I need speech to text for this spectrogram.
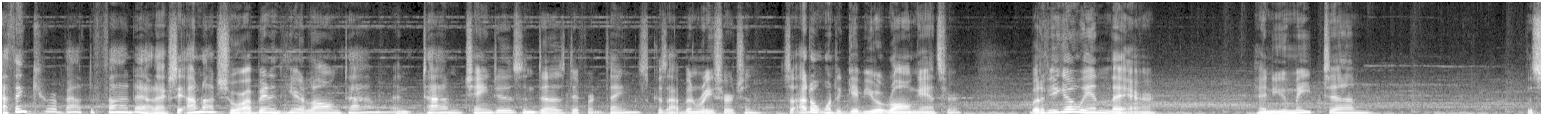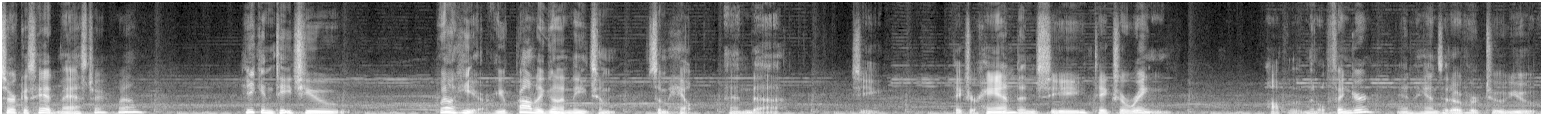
I think you're about to find out. Actually, I'm not sure. I've been in here a long time, and time changes and does different things because I've been researching. So I don't want to give you a wrong answer. But if you go in there and you meet um, the circus headmaster, well, he can teach you. Well, here you're probably going to need some some help. And uh, she takes her hand and she takes a ring off of the middle finger and hands it over to you.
